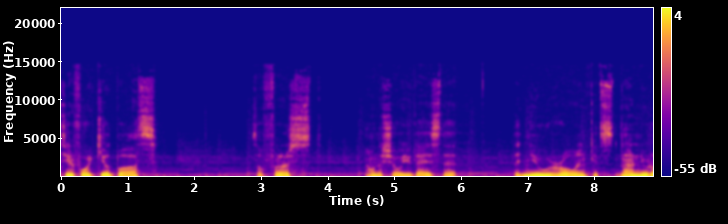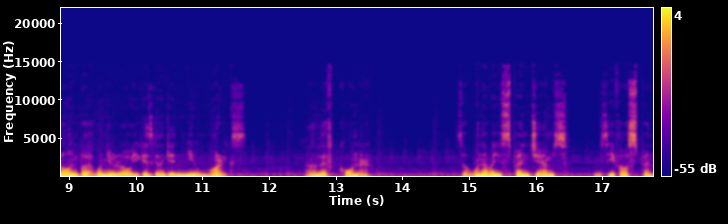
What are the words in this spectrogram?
tier 4 guild boss. So first I want to show you guys that the new rowing. It's not a new rowing but when you row you guys gonna get new marks on the left corner. So whenever you spend gems let me see if I'll spend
